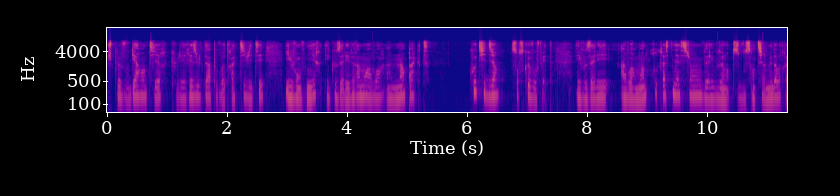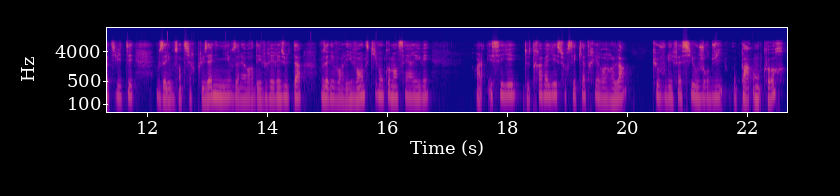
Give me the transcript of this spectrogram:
je peux vous garantir que les résultats pour votre activité, ils vont venir et que vous allez vraiment avoir un impact quotidien sur ce que vous faites. Et vous allez avoir moins de procrastination, vous allez vous, sentir mieux dans votre activité, vous allez vous sentir plus aligné, vous allez avoir des vrais résultats, vous allez voir les ventes qui vont commencer à arriver. Voilà, essayez de travailler sur ces quatre erreurs-là, que vous les fassiez aujourd'hui ou pas encore.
